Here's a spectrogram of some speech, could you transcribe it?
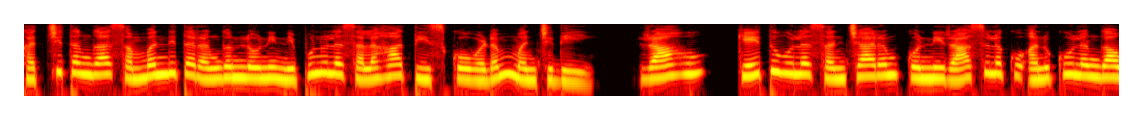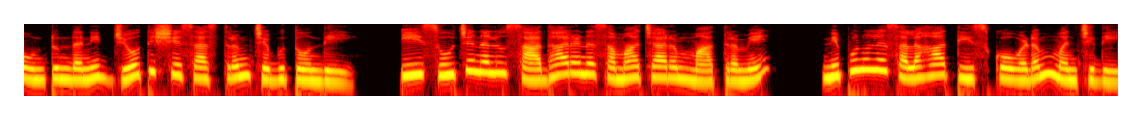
ఖచ్చితంగా సంబంధిత రంగంలోని నిపుణుల సలహా తీసుకోవడం మంచిది. రాహు కేతువుల సంచారం కొన్ని రాసులకు అనుకూలంగా ఉంటుందని జ్యోతిష్యశాస్త్రం చెబుతోంది. ఈ సూచనలు సాధారణ సమాచారం మాత్రమే నిపుణుల సలహా తీసుకోవడం మంచిది.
